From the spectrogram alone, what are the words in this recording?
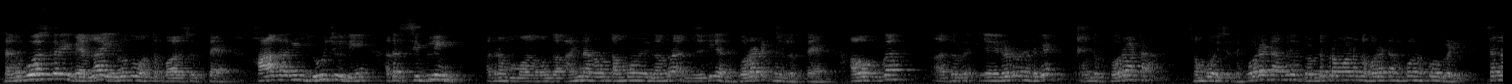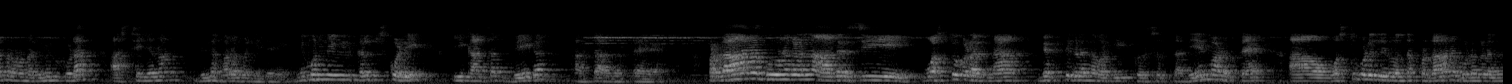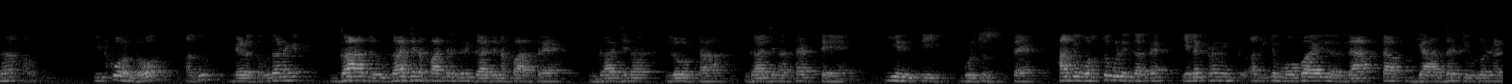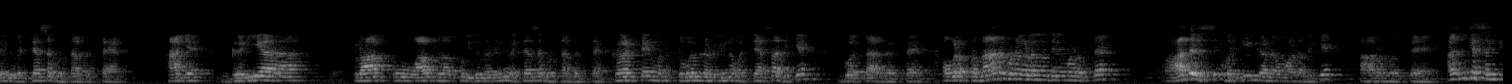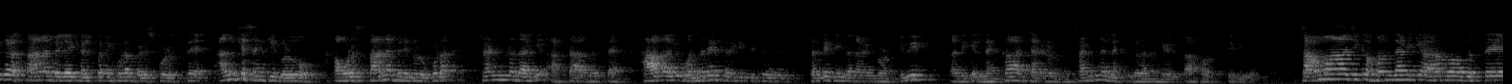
ತನಗೋಸ್ಕರ ಇವೆಲ್ಲ ಇರೋದು ಅಂತ ಭಾವಿಸುತ್ತೆ. ಹಾಗಾಗಿ ಯೂಶಲಿ ಅದರ ಸಿಬ್ಲಿಂಗ್ ಅದರ ಒಂದು ಅಣ್ಣನೋ ತಮ್ಮನೋ ಇದಂದ್ರೆ ಅದ್ರ ಜೊತೆಗೆ ಅದು ಹೋರಾಟಕ್ಕೆ ನಿಲ್ಲುತ್ತೆ. ಅವಾಗ ಅದರ ಎರಡರ ನಡುವೆ ಒಂದು ಹೋರಾಟ ಸಂಭವಿಸುತ್ತೆ. ಹೋರಾಟ ಅಂದ್ರೆ ದೊಡ್ಡ ಪ್ರಮಾಣದ ಹೋರಾಟ ಅನ್ಕೊಂಡು ಹೋಗಬೇಡಿ. ಸಣ್ಣ ಪ್ರಮಾಣ ನಿಮಗೂ ಕೂಡ ಅಷ್ಟೇ ಜನದಿಂದ ಹೊರ ಬಂದಿದ್ದೀರಿ ನಿಮ್ಮನ್ನು ನೀವು ಇಲ್ಲಿ ಕಲ್ಪಿಸ್ಕೊಳ್ಳಿ. ಈ ಕಾನ್ಸೆಪ್ಟ್ ಬೇಗ ಅರ್ಥ ಆಗುತ್ತೆ. ಪ್ರಧಾನ ಗುಣಗಳನ್ನು ಆಧರಿಸಿ ವಸ್ತುಗಳನ್ನ, ವ್ಯಕ್ತಿಗಳನ್ನ ವರ್ಗೀಕರಿಸುತ್ತೆ. ಅದೇನ್ ಮಾಡುತ್ತೆ? ಆ ವಸ್ತುಗಳಲ್ಲಿರುವಂತಹ ಪ್ರಧಾನ ಗುಣಗಳನ್ನ ಇಟ್ಕೊಂಡು ಅದು ಹೇಳುತ್ತೆ. ಉದಾಹರಣೆಗೆ ಗಾಜು, ಗಾಜಿನ ಪಾತ್ರೆ ಇದ್ರೆ ಗಾಜಿನ ಪಾತ್ರೆ, ಗಾಜಿನ ಲೋಟ, ಗಾಜಿನ ತಟ್ಟೆ ಈ ರೀತಿ ಗುರುತಿಸುತ್ತೆ. ಹಾಗೆ ವಸ್ತುಗಳಿದ್ದಾವೆ ಎಲೆಕ್ಟ್ರಾನಿಕ್ ಅದಕ್ಕೆ ಮೊಬೈಲ್ ಲ್ಯಾಪ್ಟಾಪ್ ಗ್ಯಾಜೆಟ್ ಇವುಗಳ ನಡುವಿನ ವ್ಯತ್ಯಾಸ ಗೊತ್ತಾಗುತ್ತೆ. ಹಾಗೆ ಗಡಿಯಾರ ಕ್ಲಾಕು ವಾಲ್ ಕ್ಲಾಕು ಇದ್ರ ನಡುವಿನ ವ್ಯತ್ಯಾಸ ಗೊತ್ತಾಗುತ್ತೆ. ಕರ್ಟೆನ್ ಮತ್ತು ಟೋಲ್ ನಡುವಿನ ವ್ಯತ್ಯಾಸ ಅದಕ್ಕೆ ಗೊತ್ತಾಗುತ್ತೆ. ಅವುಗಳ ಪ್ರಧಾನ ಗುಣಗಳನ್ನು ಏನು ಮಾಡುತ್ತೆ? ಆಧರಿಸಿ ವರ್ಗೀಕರಣ ಮಾಡೋದಕ್ಕೆ ಆರಂಭುತ್ತೆ. ಅಂಕೆ ಸಂಖ್ಯೆಗಳ ಸ್ಥಾನ ಬೆಲೆ ಕಲ್ಪನೆ ಕೂಡ ಬೆಳೆಸ್ಕೊಳ್ಳುತ್ತೆ. ಅಂಕೆ ಸಂಖ್ಯೆಗಳು ಅವುಗಳ ಸ್ಥಾನ ಬೆಲೆಗಳು ಕೂಡ ಸಣ್ಣದಾಗಿ ಅರ್ಥ ಆಗುತ್ತೆ. ಹಾಗಾಗಿ ಒಂದನೇ ತರಗತಿ ತರಗತಿಯಿಂದ ನಾವೇನು ಮಾಡ್ತೀವಿ? ಅದಕ್ಕೆ ಲೆಕ್ಕಾಚಾರಗಳನ್ನು, ಸಣ್ಣ ಲೆಕ್ಕಗಳನ್ನು ಹೇಳ್ತಾ ಹೋಗ್ತೀವಿ. ಸಾಮಾಜಿಕ ಹೊಂದಾಣಿಕೆ ಆರಂಭವಾಗುತ್ತೆ.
